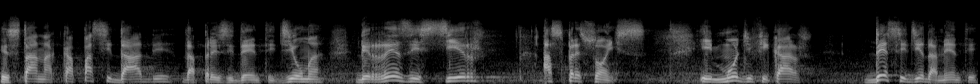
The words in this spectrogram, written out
está na capacidade da presidente Dilma de resistir às pressões e modificar decididamente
